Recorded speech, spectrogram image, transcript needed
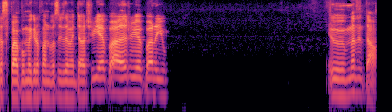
Está-se para o microfone, vocês devem estar. Chuiepara, chuiepara, e eu. Uh, mas então,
